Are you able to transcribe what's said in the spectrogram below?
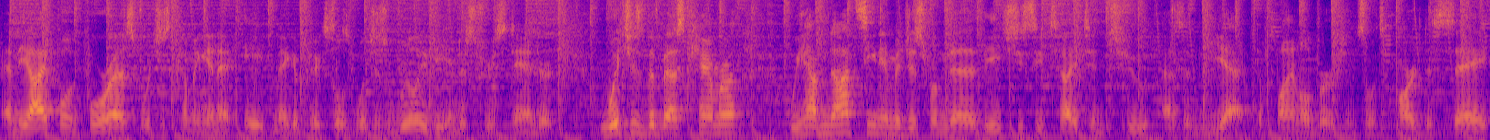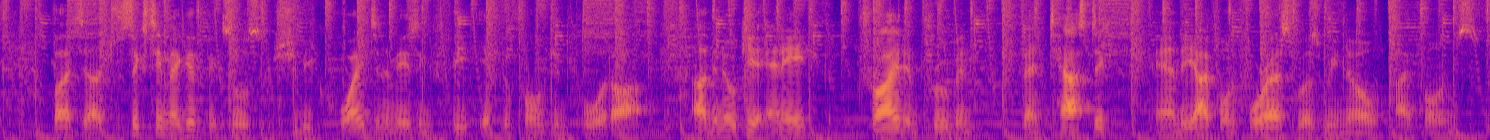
And the iPhone 4S, which is coming in at 8 megapixels, which is really the industry standard. Which is the best camera? We have not seen images from the, the HTC Titan 2 as of yet, the final version, so it's hard to say. But uh, 16 megapixels should be quite an amazing feat if the phone can pull it off. Uh, the Nokia N8, tried and proven, fantastic. And the iPhone 4S, as we know, iPhones,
